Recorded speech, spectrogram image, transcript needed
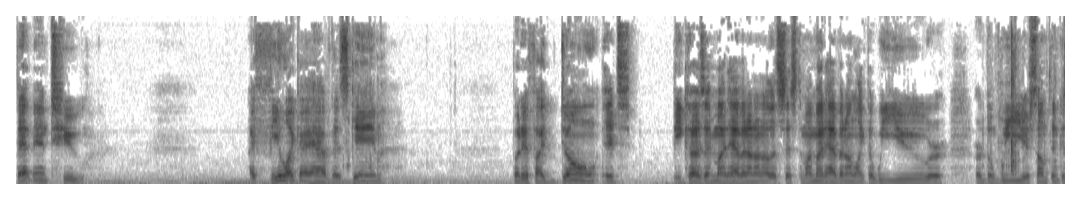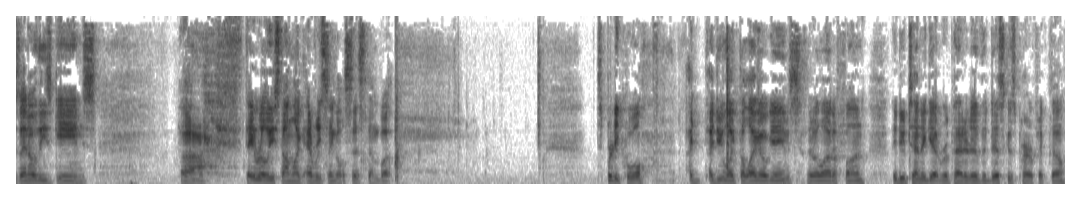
Batman 2. I feel like I have this game, but if I don't, it's because I might have it on another system. I might have it on like the Wii U or or the Wii or something. Because I know these games, uh, they released on like every single system, but it's pretty cool. I, I do like the Lego games. They're a lot of fun. They do tend to get repetitive. The disc is perfect though.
